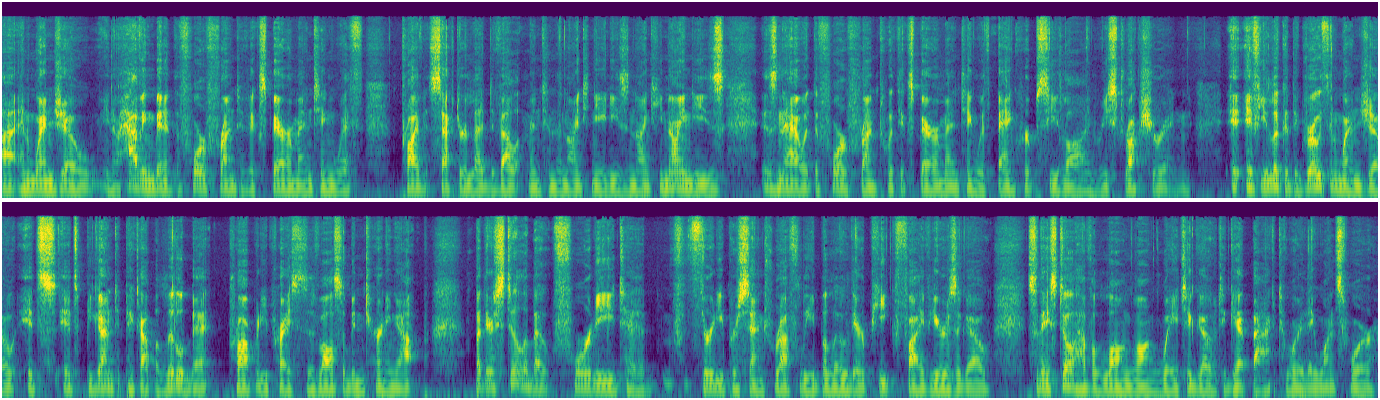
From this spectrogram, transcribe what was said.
uh, and Wenzhou, you know, having been at the forefront of experimenting with private sector-led development in the 1980s and 1990s, is now at the forefront with experimenting with bankruptcy law and restructuring. If you look at the growth in Wenzhou, it's it's begun to pick up a little bit. Property prices have also been turning up, but they're still about 40 to 30 percent roughly below their peak five years ago. So they still have a long, long way to go to get back to where they once were.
